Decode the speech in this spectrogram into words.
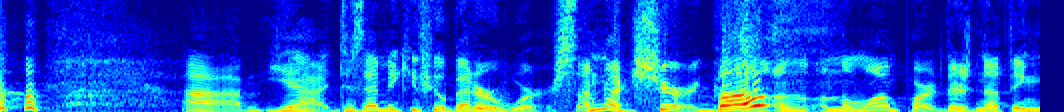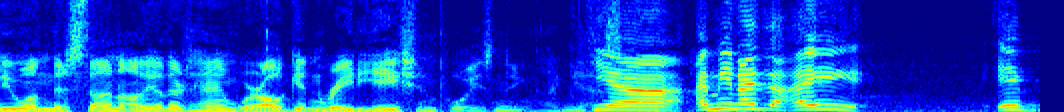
um Yeah, does that make you feel better or worse? I'm not sure. Both? On, on the one part, there's nothing new on the sun. On the other hand, we're all getting radiation poisoning. I guess. Yeah, I mean, I, I, it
